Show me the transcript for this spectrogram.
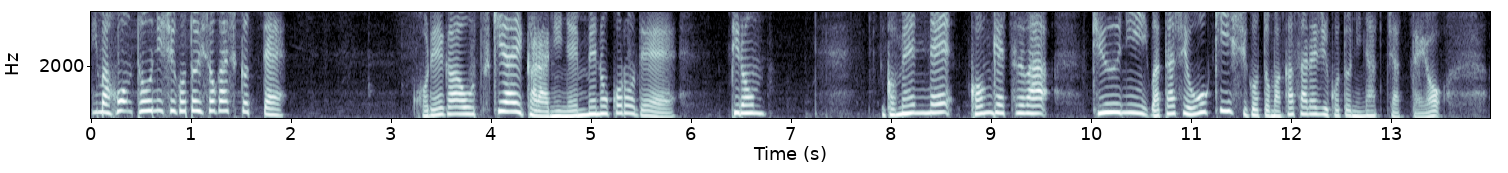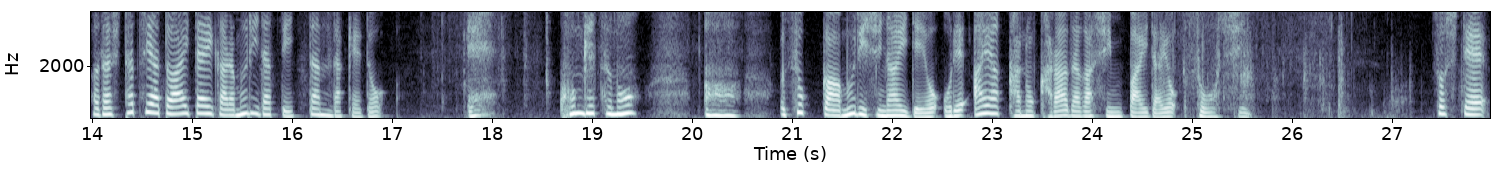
今本当に仕事忙しくって。これがお付き合いから2年目の頃でピロン。ごめんね。今月は急に私大きい仕事任されることになっちゃったよ。私達也と会いたいから無理だって言ったんだけど。え？今月も？ああそっか無理しないでよ。俺綾香の体が心配だよ。送信。そして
